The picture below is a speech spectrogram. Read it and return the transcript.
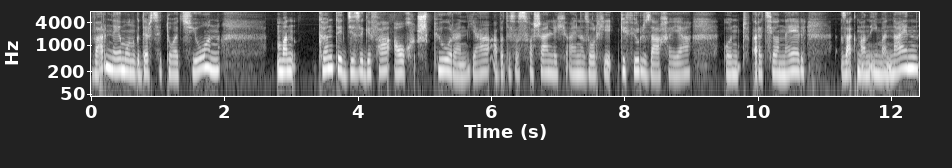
Wahrnehmung der Situation, man könnte diese Gefahr auch spüren, ja, aber das ist wahrscheinlich eine solche Gefühlssache, ja, und rationell sagt man immer, nein,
